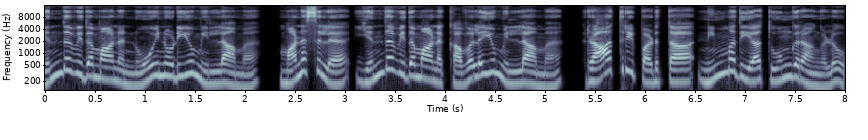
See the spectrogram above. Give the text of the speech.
எந்த விதமான நோய் நொடியும் இல்லாம மனசுல எந்த விதமான கவலையும் இல்லாம ராத்திரி படுத்தா நிம்மதியா தூங்குறாங்களோ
